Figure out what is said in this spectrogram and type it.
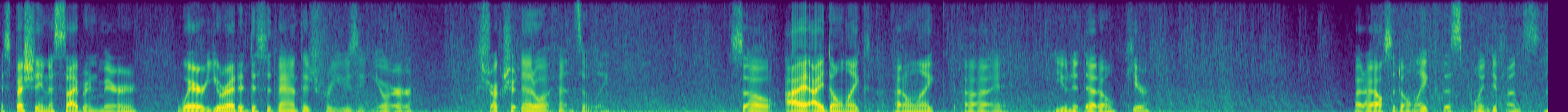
especially in a Cybran Mirror, where you're at a disadvantage for using your structured Edo offensively. So I, I don't like I don't like uh, Unidetto here. But I also don't like this point defense.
